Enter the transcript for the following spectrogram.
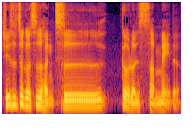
其实这个是很吃个人审美的，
